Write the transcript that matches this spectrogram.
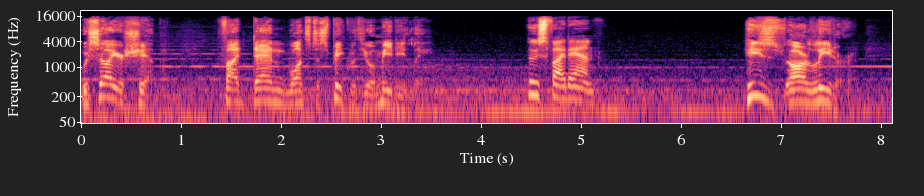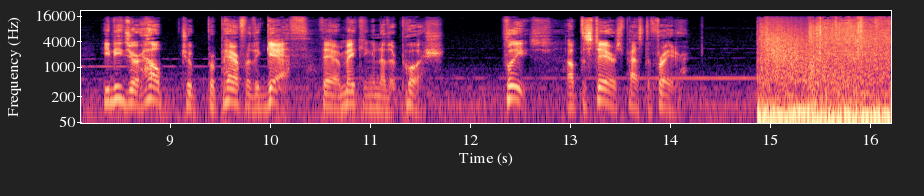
We saw your ship. Fai Dan wants to speak with you immediately. Who's Fai Dan? He's our leader. He needs your help to prepare for the Geth. They are making another push. Please, up the stairs past the freighter.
